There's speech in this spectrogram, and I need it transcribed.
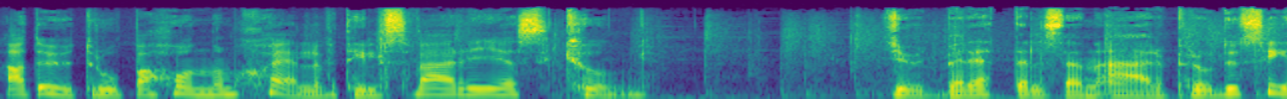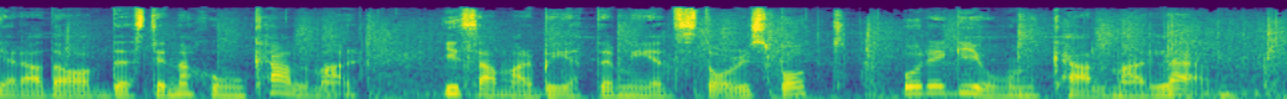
att utropa honom själv till Sveriges kung. Ljudberättelsen är producerad av Destination Kalmar i samarbete med Storyspot och Region Kalmar län.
